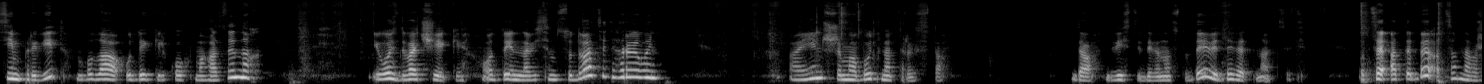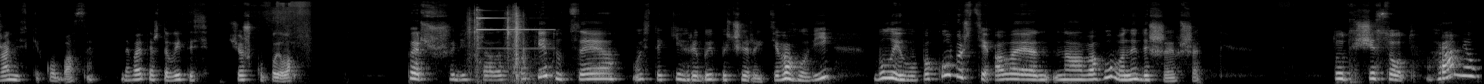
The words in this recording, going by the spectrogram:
Всім привіт! Була у декількох магазинах. І ось два чеки. Один на 820 гривень, а інший, мабуть, на 300. Да, 299,19. Оце АТБ, а це навжанівські ковбаси. Давайте ж дивитись, що ж купила. Перше, що дістала з пакету, це ось такі гриби печериці. Вагові. Були в упаковочці, але на вагу вони дешевше. Тут 600 грамів.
